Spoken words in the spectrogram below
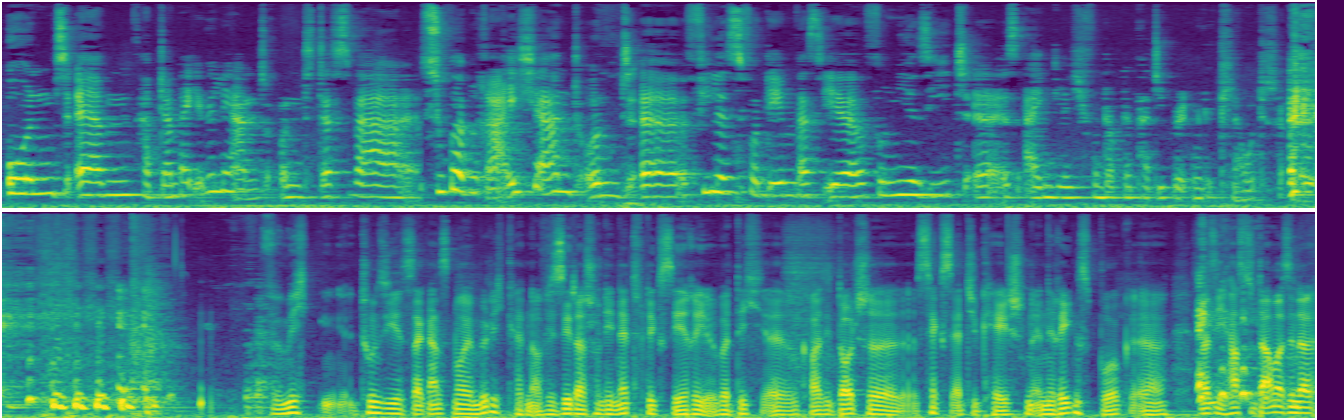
Und ähm, habe dann bei ihr gelernt. Und das war super bereichernd und äh, vieles von dem, was ihr von mir sieht, äh, ist eigentlich von Dr. Patty Britton geklaut. Für mich tun sie jetzt da ganz neue Möglichkeiten auf. Ich sehe da schon die Netflix-Serie über dich, äh, quasi deutsche Sex Education in Regensburg. Äh, weiß ich, hast du damals in der,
